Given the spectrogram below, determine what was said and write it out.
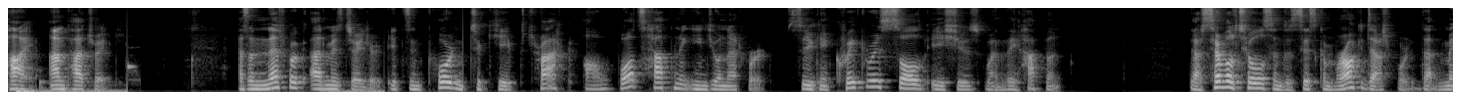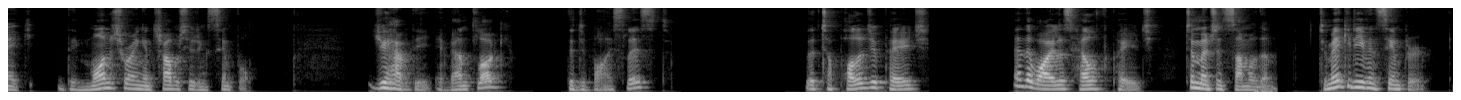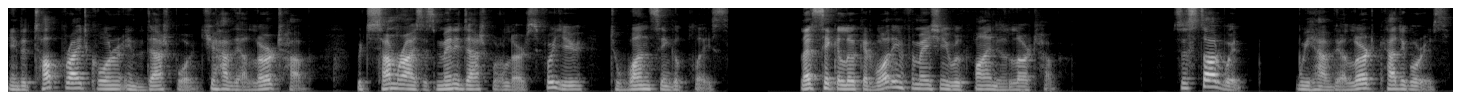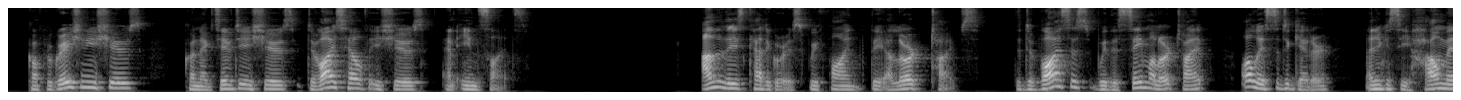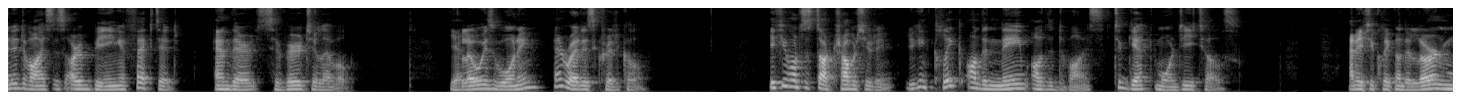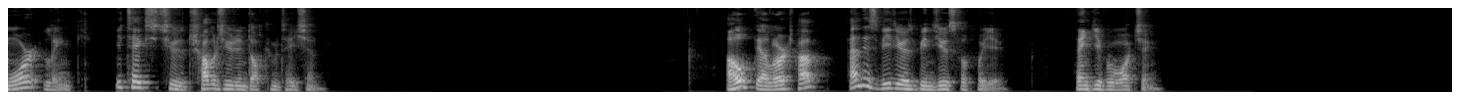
Hi, I'm Patrick. As a network administrator, it's important to keep track of what's happening in your network so you can quickly resolve issues when they happen. There are several tools in the Cisco Meraki dashboard that make the monitoring and troubleshooting simple. You have the event log, the device list, the topology page, and the wireless health page, to mention some of them. To make it even simpler, in the top right corner in the dashboard, you have the Alert Hub, which summarizes many dashboard alerts for you to one single place. Let's take a look at what information you will find in Alert Hub. To start with, we have the alert categories, configuration issues, connectivity issues, device health issues, and insights. Under these categories, we find the alert types. The devices with the same alert type are listed together and you can see how many devices are being affected and their severity level. Yellow is warning and red is critical. If you want to start troubleshooting, you can click on the name of the device to get more details. And if you click on the Learn More link, it takes you to the troubleshooting documentation. I hope the Alert Hub and this video has been useful for you. Thank you for watching.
